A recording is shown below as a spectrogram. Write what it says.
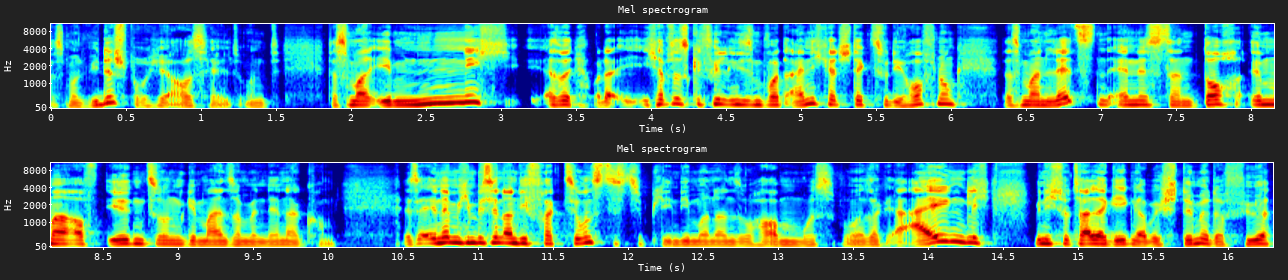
dass man Widersprüche aushält und dass man eben nicht, also, oder ich habe das Gefühl, in diesem Wort Einigkeit steckt so die Hoffnung, dass man letzten Endes dann doch immer auf irgendeinen so gemeinsamen Nenner kommt. Es erinnert mich ein bisschen an die Fraktionsdisziplin, die man dann so haben muss, wo man sagt, ja, eigentlich bin ich total dagegen, aber ich stimme dafür,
